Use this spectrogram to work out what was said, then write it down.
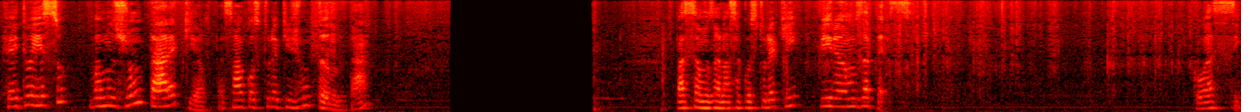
Feito isso, vamos juntar aqui, ó. Passar uma costura aqui juntando, tá? Passamos a nossa costura aqui, viramos a peça. Ficou assim.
